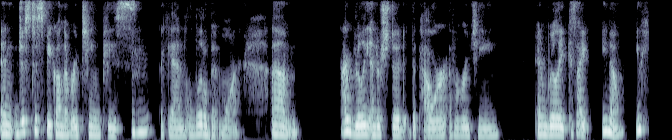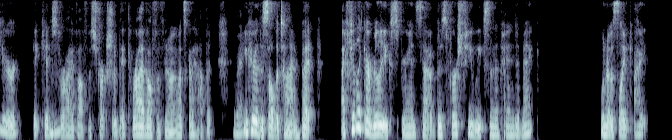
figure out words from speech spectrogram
And just to speak on the routine piece mm-hmm. again a little bit more, um, I really understood the power of a routine and really because I, you know, you hear that kids mm-hmm. thrive off of structure. They thrive off of knowing what's going to happen. Right. You hear this all the time, but I feel like I really experienced that those first few weeks in the pandemic when it was like I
